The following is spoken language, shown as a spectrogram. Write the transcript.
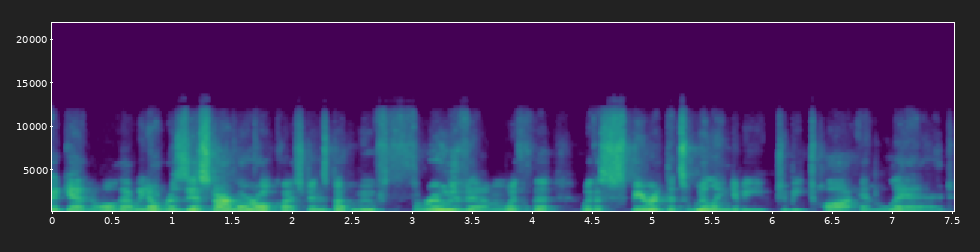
again, all that we don't resist our moral questions, but move through them with the with a spirit that's willing to be to be taught and led.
